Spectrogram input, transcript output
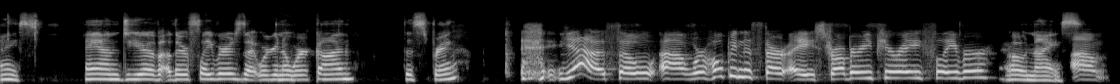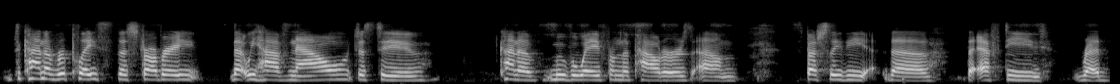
Nice. And do you have other flavors that we're going to work on this spring? yeah, so uh, we're hoping to start a strawberry puree flavor. Oh, nice. Um, to kind of replace the strawberry that we have now just to kind of move away from the powders, um, especially the the the FD red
